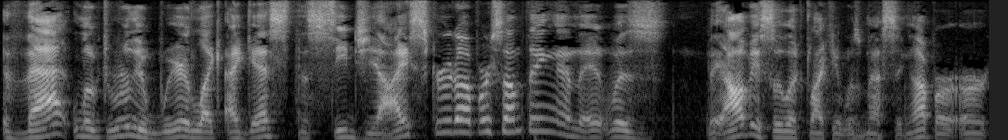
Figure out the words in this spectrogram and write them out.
That looked really weird. Like I guess the CGI screwed up or something, and it was. They obviously looked like it was messing up, or, or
